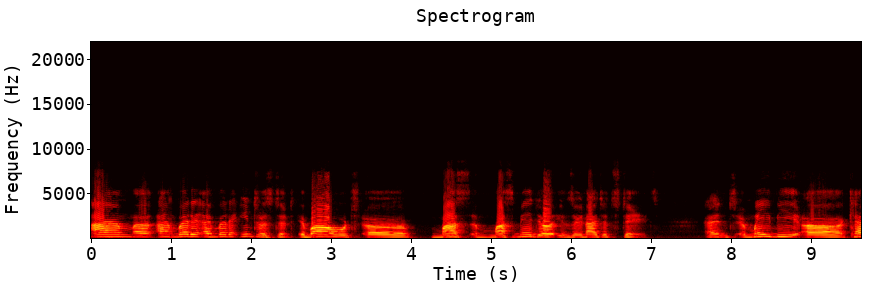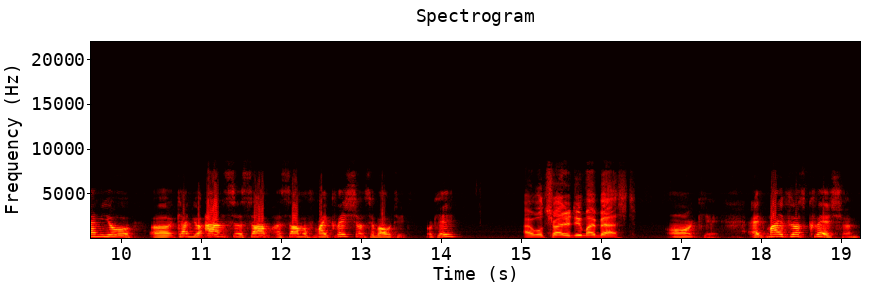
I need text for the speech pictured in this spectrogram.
I'm uh, I'm very I'm very interested about uh, mass mass media in the United States, and maybe uh, can you uh, can you answer some some of my questions about it? Okay. I will try to do my best. Okay. And my first question:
